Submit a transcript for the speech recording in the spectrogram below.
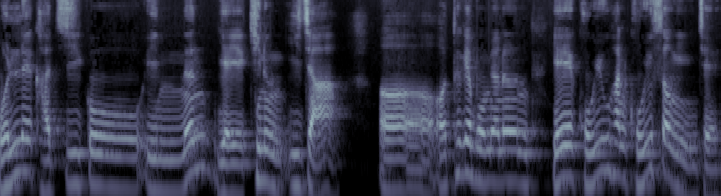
원래 가지고 있는 얘의 기능이자 어, 어떻게 보면은 얘의 고유한 고유성이 이제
